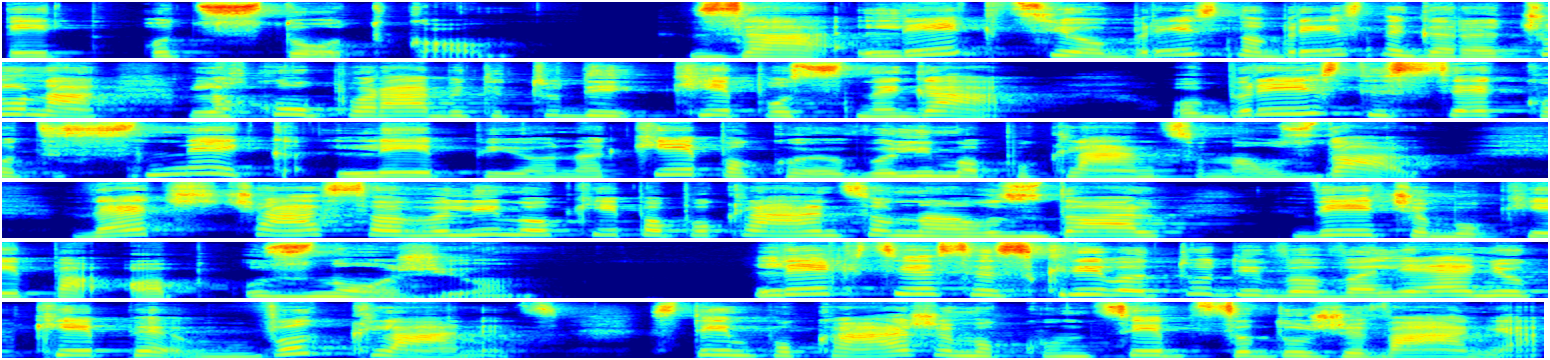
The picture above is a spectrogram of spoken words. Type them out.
5 odstotkov. Za lekcijo brezno-breznega računa lahko uporabite tudi kepo snega, Obresti se kot sneg lepijo na kepo, ko jo valimo po klancu navzdol. Več časa valimo kepo po klancu navzdol, večja bo kepa ob vznožju. Lekcija se skriva tudi v valjenju kepe v klanec, s tem pokažemo koncept zadolževanja.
